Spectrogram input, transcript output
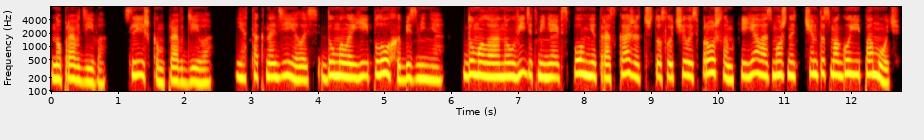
но правдиво. Слишком правдиво. Я так надеялась, думала, ей плохо без меня. Думала, она увидит меня и вспомнит, расскажет, что случилось в прошлом, и я, возможно, чем-то смогу ей помочь.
